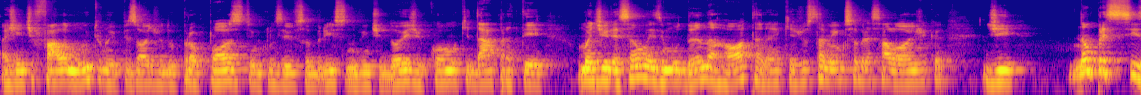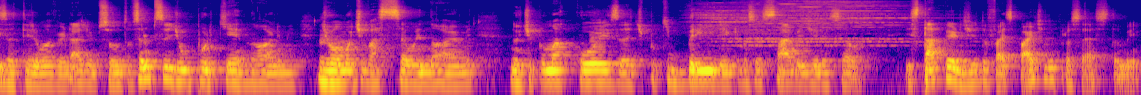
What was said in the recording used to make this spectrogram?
a gente fala muito no episódio do propósito, inclusive sobre isso no 22, de como que dá para ter uma direção, mas ir mudando a rota, né? Que é justamente sobre essa lógica de não precisa ter uma verdade absoluta, você não precisa de um porquê enorme, de uma uhum. motivação enorme, no tipo uma coisa tipo que brilha, que você sabe a direção. Estar perdido faz parte do processo também.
